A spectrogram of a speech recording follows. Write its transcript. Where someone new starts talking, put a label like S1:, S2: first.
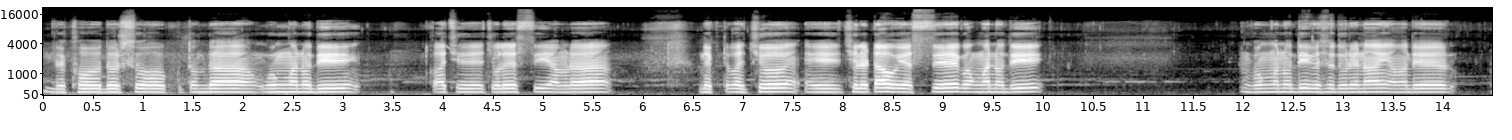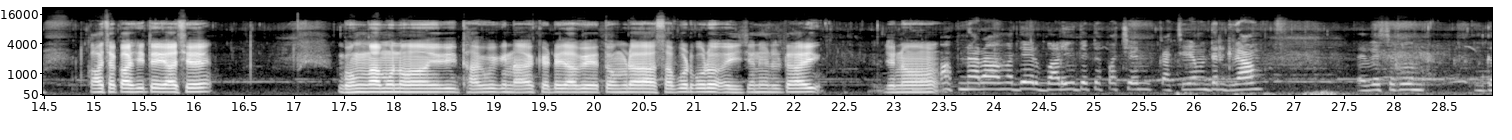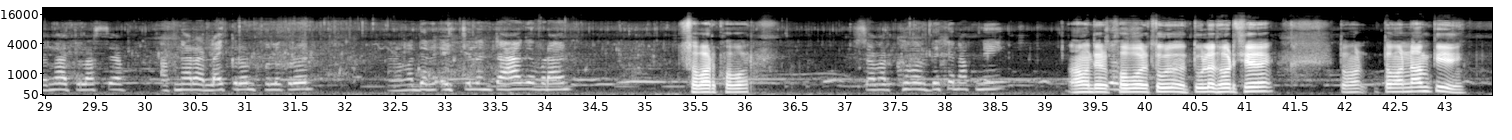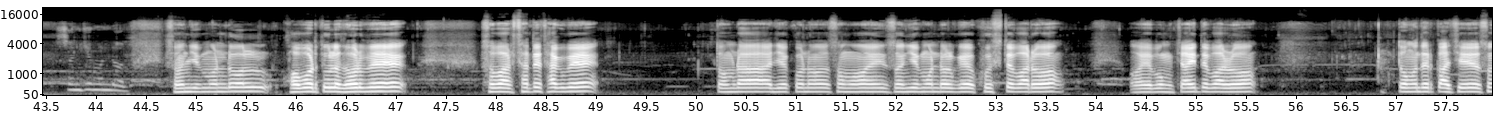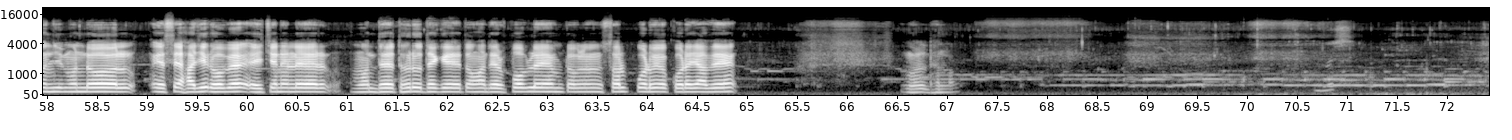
S1: দেখো দর্শক, তোমরা গঙ্গা নদী কাছে চলে এসেছি। আমরা দেখতে পাচ্ছ, এই ছেলেটাও এসছে গঙ্গা নদী। গঙ্গা নদী বেশি দূরে নয়, আমাদের কাছাকাছিতেই আছে। গঙ্গা মনে হয় থাকবে কি না, কেটে যাবে। তোমরা সাপোর্ট করো এই চ্যানেলটাই যেন
S2: আপনারা আমাদের বাড়িও দেখতে পাচ্ছেন কাছে আমাদের গ্রাম। গঙ্গা আসছে। আপনারা লাইক করুন ফলো করুন। আর আমাদের এই চ্যানেলটা আগে বাড়ান।
S1: সবার খবর?
S2: সবার খবর দেখেন আপনি।
S1: আমাদের খবর তুলে ধরছে। তোমার তোমার নাম কি?
S2: সঞ্জীব মণ্ডল।
S1: সঞ্জীব মণ্ডল খবর তুলে ধরবে। সবার সাথে থাকবে। তোমরা যে কোনো সময় সঞ্জীব মণ্ডলকে খুঁজতে পারো ও এবং চাইতে পারো। তোমাদের কাছে সঞ্জীব মণ্ডল এসে হাজির হবে এই চ্যানেলের মধ্যে। থ্রু থেকে তোমাদের প্রবলেম টবলেম সলভ করবে, করে যাবে। ধন্যবাদ।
